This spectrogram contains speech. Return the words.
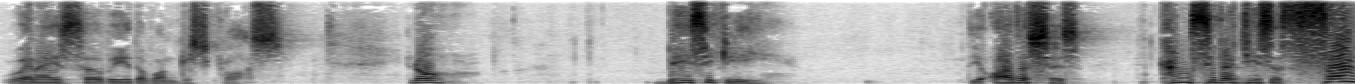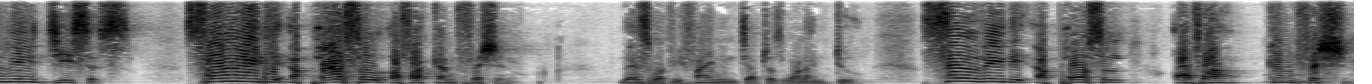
When I survey the wondrous cross, you know, basically, the author says, consider Jesus, survey Jesus, survey the apostle of our confession. That's what we find in chapters 1 and 2. Survey the apostle of our confession.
